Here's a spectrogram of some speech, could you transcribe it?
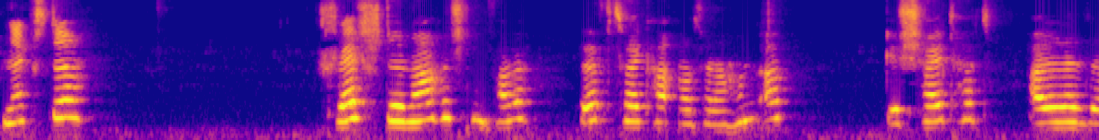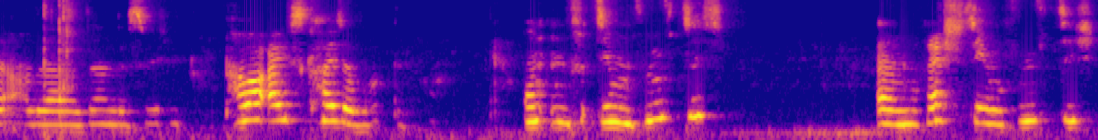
Nächste. Schlechte Nachrichtenfalle. Wirft zwei Karten aus seiner Hand ab. Gescheitert. Alle dann deswegen. Power Ice Kaiser. Unten 57. Ähm, rechts 57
